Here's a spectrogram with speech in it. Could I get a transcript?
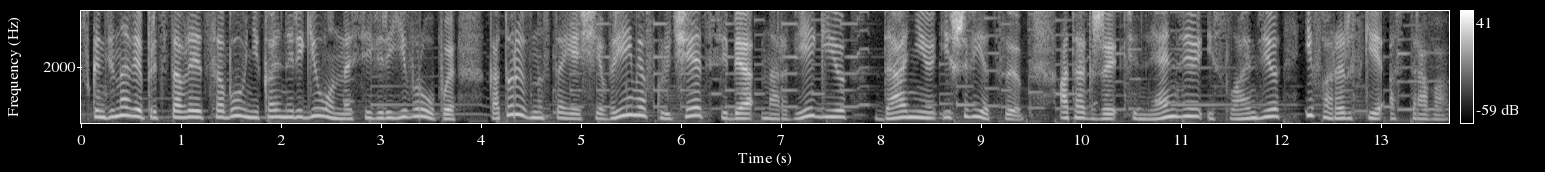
Скандинавия представляет собой уникальный регион на севере Европы, который в настоящее время включает в себя Норвегию, Данию и Швецию, а также Финляндию, Исландию и Фарерские острова.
